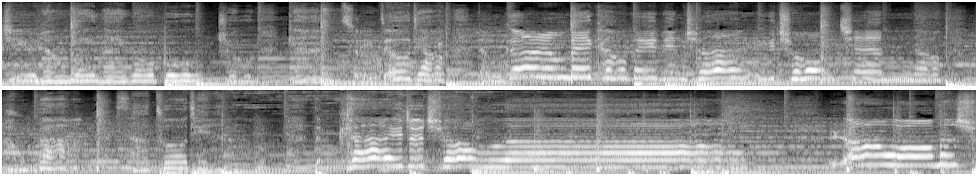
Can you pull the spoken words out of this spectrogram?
既然未来握不住，干脆丢掉。两个人背靠这一种煎熬，好吧，洒脱点。打开这囚牢，让我们说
